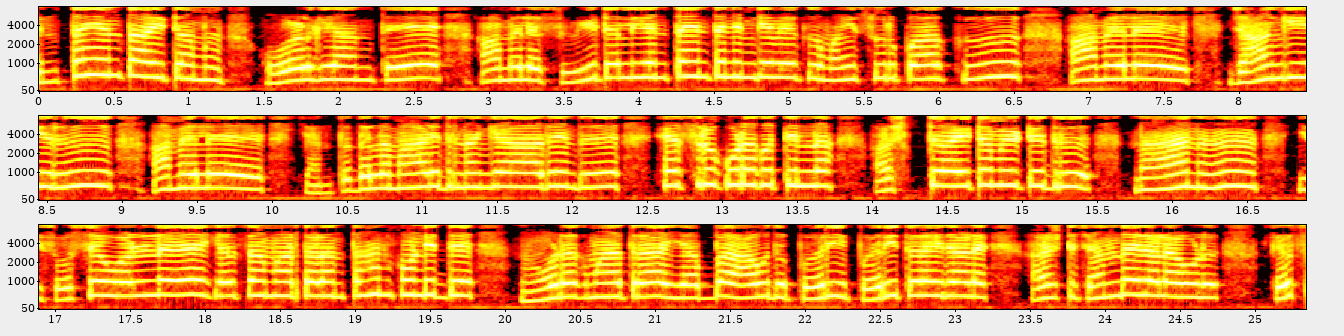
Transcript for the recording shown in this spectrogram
ಎಂತ ಎಂತ ಐಟಮ್ ಹೋಳಿಗೆ ಅಂತೆ, ಆಮೇಲೆ ಸ್ವೀಟ್ ಅಲ್ಲಿ ಎಂತ ಎಂತ ನಿಮ್ಗೆ ಬೇಕು ಮೈಸೂರು ಪಾಕು ಆಮೇಲೆ ಜಾಂಗೀರು ಆಮೇಲೆ ಎಂತದೆಲ್ಲ ಮಾಡಿದ್ರು ನಂಗೆ ಅದೇಂದು ಹೆಸರು ಕೂಡ ಗೊತ್ತಿಲ್ಲ. ಅಷ್ಟು ಐಟಮ್ ಇಟ್ಟಿದ್ರು. ನಾನು ಈ ಸೊಸೆ ಒಳ್ಳೆ ಕೆಲಸ ಮಾಡ್ತಾಳಂತ ಅನ್ಕೊಂಡಿದ್ದೆ. ನೋಡಕ್ ಮಾತ್ರ ಯಬ್ಬ ಹೌದು, ಪರಿ ಪರಿ ತರ ಇದ್ದಾಳೆ. ಅಷ್ಟು ಚಂದ ಇದ್ದಾಳೆ ಅವಳು. ಕೆಲಸ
